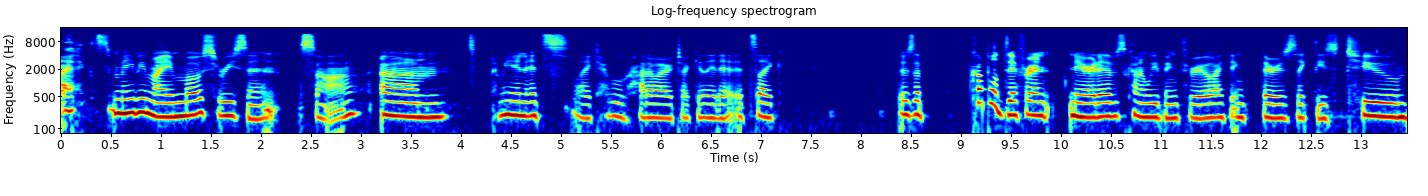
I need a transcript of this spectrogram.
I think it's maybe my most recent song. Um, I mean, it's like, ooh, how do I articulate it? It's like there's a couple different narratives kind of weaving through. I think there's like these two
